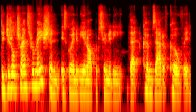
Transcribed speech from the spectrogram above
digital transformation is going to be an opportunity that comes out of COVID.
